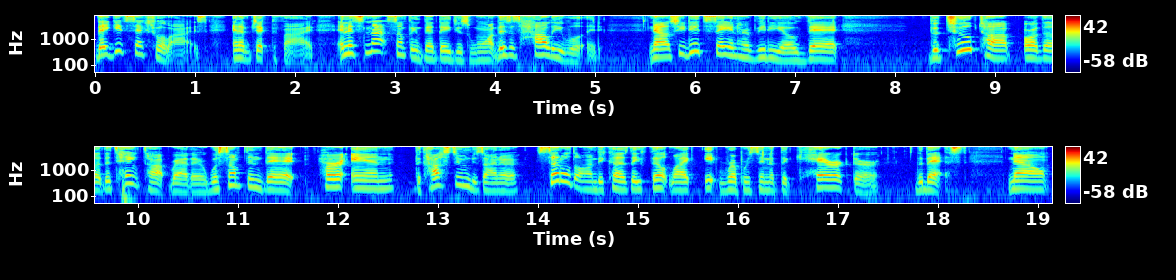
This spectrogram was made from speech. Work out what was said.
They get sexualized and objectified and it's not something that they just want. This is hollywood. Now she did say in her video that the tube top or the the tank top rather was something that her and the costume designer settled on because they felt like it represented the character the best now,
